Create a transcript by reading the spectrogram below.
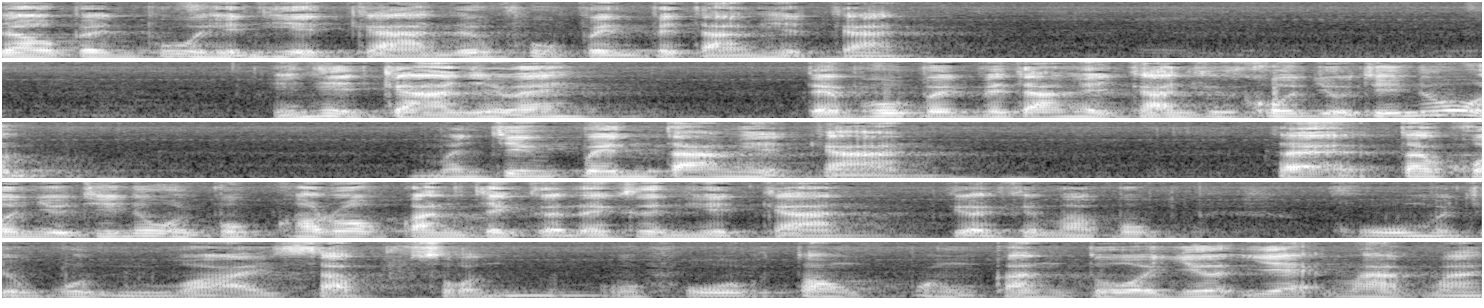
เราเป็นผู้เห็นเหตุการณ์หรือผู้เป็นไปตามเหตุการณ์ เห็นเหตุการณ์ใช่ไหมแต่ผู้เป็นไปตามเหตุการณ์คือคนอยู่ที่นู่น มันจึงเป็นตามเหตุการณ์ แต่ถ้าคนอยู่ที่นู่นปุ๊บเคารพกันจะเกิดอะไรขึ้นเหตุการณ์ เกิดขึ้นมาปุ๊บโหมันจะวุ่นวายสับสนโอ้โหต้องป้องกันตัวเยอะแยะมากมาย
